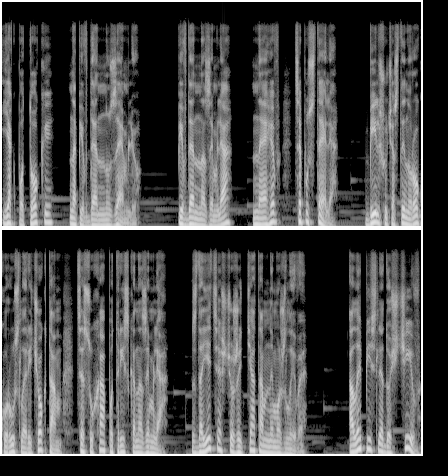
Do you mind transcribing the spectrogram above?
як потоки на південну землю. Південна земля, Негев це пустеля. Більшу частину року русла річок там це суха потріскана земля. Здається, що життя там неможливе. Але після дощів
